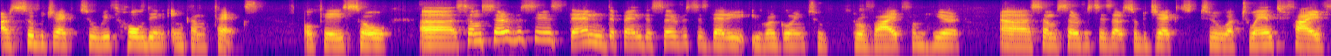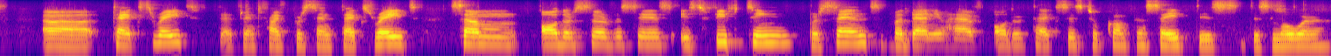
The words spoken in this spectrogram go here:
are subject to withholding income tax. Okay, so uh, some services then depend the services that you are going to provide from here. Uh, some services are subject to a 25 uh, tax rate, 25% tax rate. Some other services is 15%, but then you have other taxes to compensate this, this lower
